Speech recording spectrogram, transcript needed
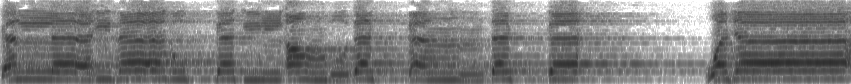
كلا إذا دكت الأرض دكا دكا. وجاء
